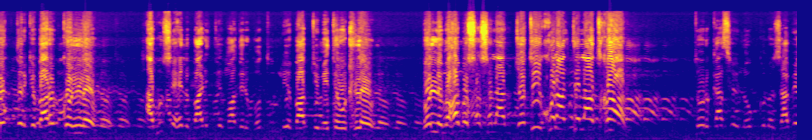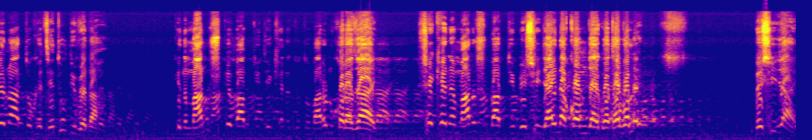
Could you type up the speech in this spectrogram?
লোকদেরকে বারণ করল, আবু সেহেল বাড়িতে মদের বোতল নিয়ে বাপজি মেতে উঠল, বলল, মোহাম্মদ সাল্লাম যতই কোরআন তেলাওয়াত কর, তোর কাছে লোকগুলো যাবে না, তোকে যেতেও দিবে না। কিন্তু মানুষকে বাপজি যেখানে যত বারণ করা যায়, সেখানে মানুষ বাপজি বেশি যায় না, কম যায়, কথা বলে? বেশি যায়।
